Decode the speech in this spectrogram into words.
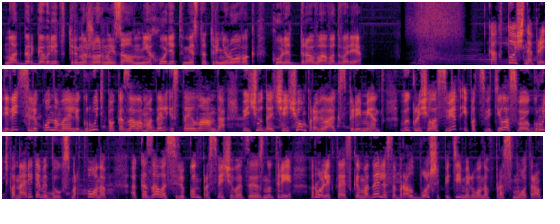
Матберг говорит, в тренажерный зал не ходит, вместо тренировок колет дрова во дворе. Как точно определить, силиконовая ли грудь, показала модель из Таиланда. Вичуда Чичом провела эксперимент. Выключила свет и подсветила свою грудь фонариками двух смартфонов. Оказалось, силикон просвечивается изнутри. Ролик тайской модели собрал больше пяти миллионов просмотров.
